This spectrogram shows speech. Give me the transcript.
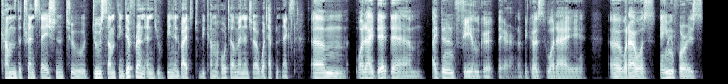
come the translation to do something different? And you've been invited to become a hotel manager. What happened next? Um, what I did, um, I didn't feel good there because what I, uh, what I was aiming for is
